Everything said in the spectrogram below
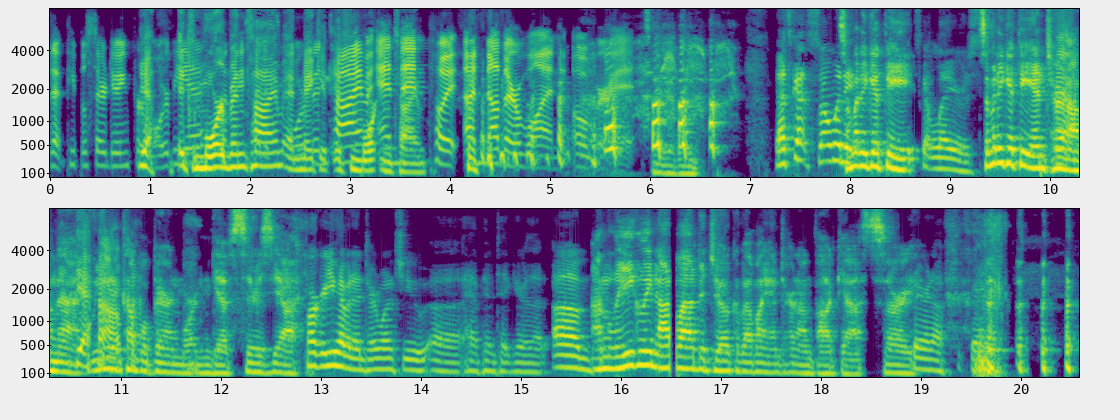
that people started doing for Yeah, Morbius. it's Morbin time it's and make Morbin it- it's time, Morton and time. then put another one over it. It's a good one. That's got so many. Somebody get the It's got layers. somebody get the intern Yeah, on that. yeah. We need a couple Behren Morton gifts. There's yeah. Parker, you have an intern. Why don't you uh, have him take care of that? Um, I'm legally not allowed to joke about my intern on podcasts. Sorry. fair enough. Fair enough.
